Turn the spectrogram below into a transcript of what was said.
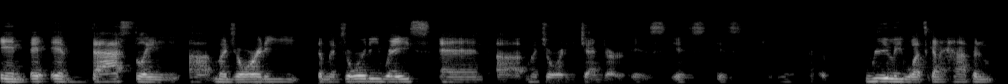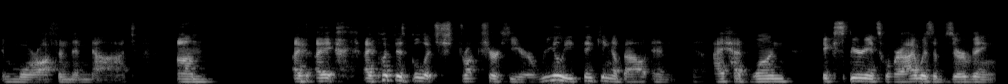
in a, vastly uh, majority, the majority race and uh, majority gender is is is you know, kind of really what's going to happen more often than not. Um, I, I, I put this bullet structure here, really thinking about, and I had one experience where I was observing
